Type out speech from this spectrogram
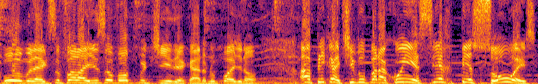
Pô, moleque, se eu falar isso, eu volto pro Tinder, cara. Não pode não. Aplicativo para conhecer pessoas.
